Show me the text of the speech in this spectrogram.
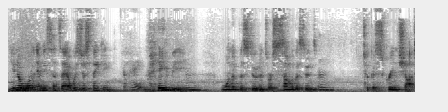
You know what, Emi Sensei? I was just thinking, Okay. maybe Mm. One of the students or some of the students Mm. took a screenshot.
